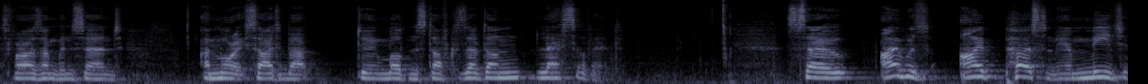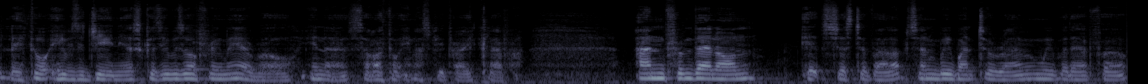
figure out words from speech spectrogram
As far as I'm concerned, I'm more excited about doing modern stuff because I've done less of it. So I was, I personally immediately thought he was a genius because he was offering me a role, you know. So I thought he must be very clever. And from then on, it's just developed. And we went to Rome and we were there for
